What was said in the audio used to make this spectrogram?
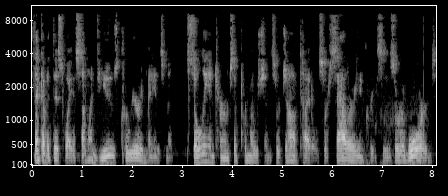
Think of it this way if someone views career advancement solely in terms of promotions or job titles or salary increases or awards,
